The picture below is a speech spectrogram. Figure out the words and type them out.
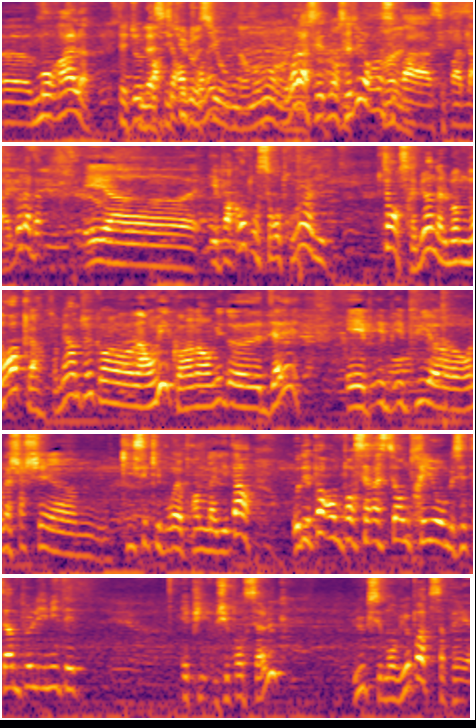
euh, morale de une aussi au bout d'un moment. Hein. Voilà, c'est non, c'est dur, hein, c'est pas c'est pas de la rigolade. Hein. Et, euh, et par contre, on s'est retrouvé, on a dit putain, on serait bien un album de rock là, c'est bien un truc, on a envie quoi, on a envie d'y aller. Et, et, puis euh, on a cherché qui c'est qui pourrait prendre la guitare. Au départ, on pensait rester en trio, mais c'était un peu limité. Et puis j'ai pensé à Luc. Luc, c'est mon vieux pote, ça fait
